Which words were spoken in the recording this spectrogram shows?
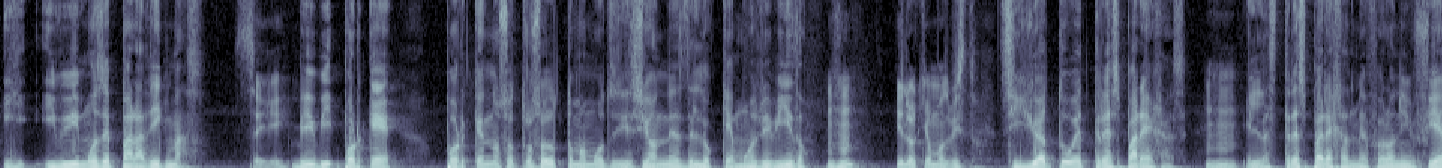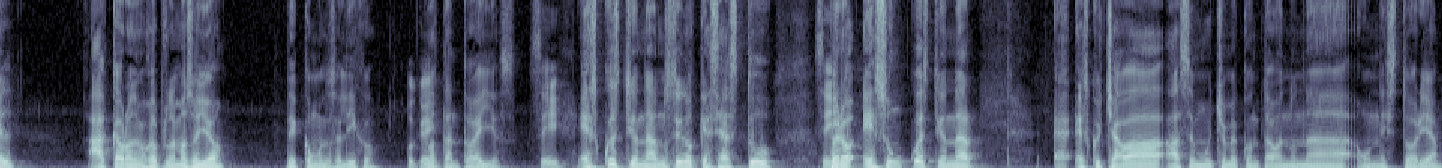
y, y vivimos de paradigmas. Sí. ¿Por qué? Porque nosotros solo tomamos decisiones de lo que hemos vivido. Y lo que hemos visto. Si yo tuve tres parejas y las tres parejas me fueron infiel, ah, cabrón, a lo mejor el problema soy yo de cómo los elijo. Ok. No tanto ellos. Sí. Es cuestionar, no estoy diciendo que seas tú, Sí. pero es un cuestionar. Eh, escuchaba hace mucho, me contaban una, una historia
